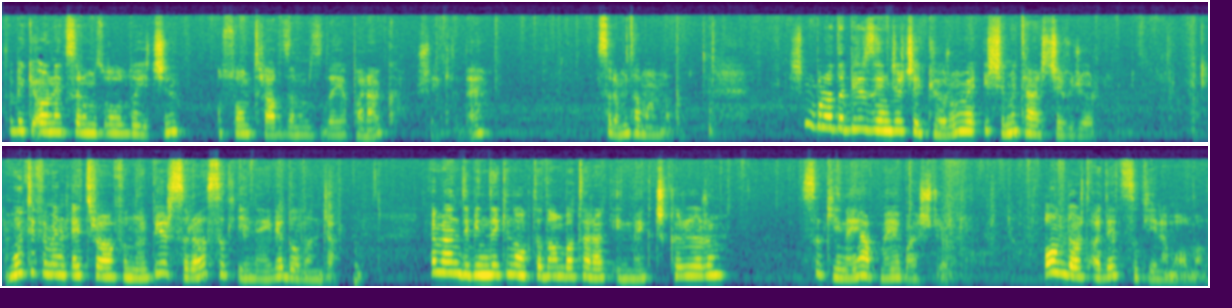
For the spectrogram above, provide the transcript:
Tabii ki örnek sıramız olduğu için o son trabzanımızı da yaparak bu şekilde sıramı tamamladım. Şimdi burada bir zincir çekiyorum ve işimi ters çeviriyorum. Motifimin etrafını bir sıra sık iğne ile dolanacağım. Hemen dibindeki noktadan batarak ilmek çıkarıyorum. Sık iğne yapmaya başlıyorum. 14 adet sık iğnem olmalı.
